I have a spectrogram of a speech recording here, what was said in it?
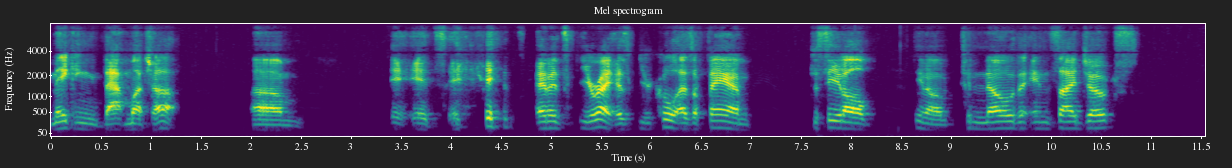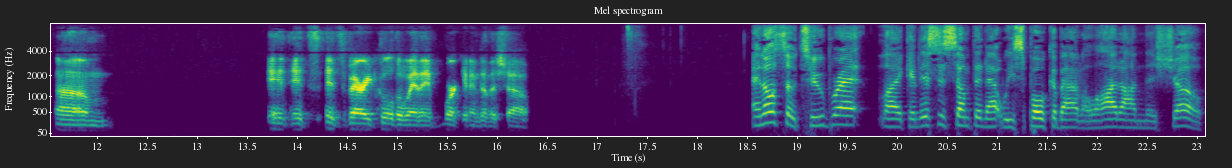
making that much up. Um, it, it's it's and it's you're right. It's, you're cool as a fan to see it all. You know, to know the inside jokes. Um, it, it's it's very cool the way they work it into the show. And also, too, Brett, like, and this is something that we spoke about a lot on this show.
